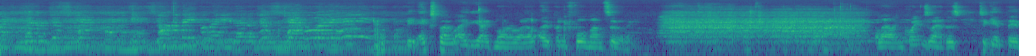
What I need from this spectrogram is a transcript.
great, and I just can't wait. It's gonna be great, and I just can't wait. The Expo 88 monorail opened four months early, allowing Queenslanders to get their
